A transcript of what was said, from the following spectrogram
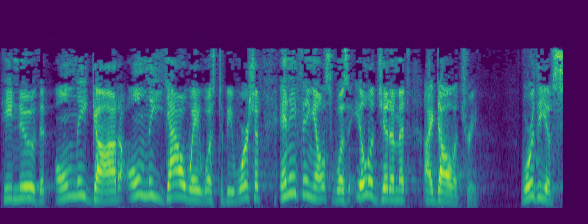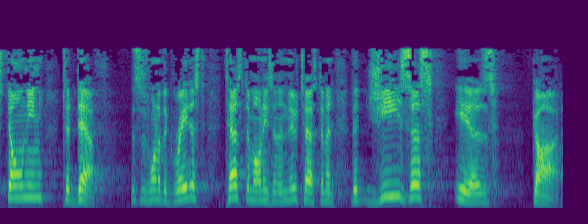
He knew that only God, only Yahweh was to be worshiped. Anything else was illegitimate idolatry, worthy of stoning to death. This is one of the greatest testimonies in the New Testament that Jesus is God.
